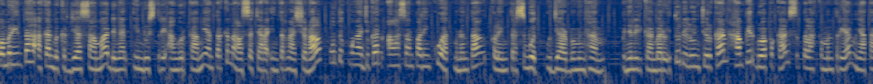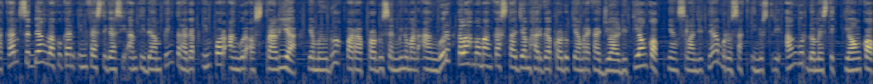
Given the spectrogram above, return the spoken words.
Pemerintah akan bekerja sama dengan industri anggur kami yang terkenal secara internasional untuk mengajukan alasan paling kuat menentang klaim tersebut, ujar Birmingham. Penyelidikan baru itu diluncurkan hampir dua pekan setelah kementerian menyatakan sedang melakukan investigasi anti-dumping terhadap impor anggur Australia yang menuduh para produsen minuman anggur telah memangkas tajam harga produk yang mereka jual di Tiongkok yang selanjutnya merusak industri anggur domestik Tiongkok.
